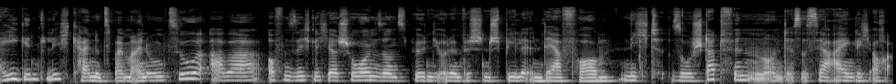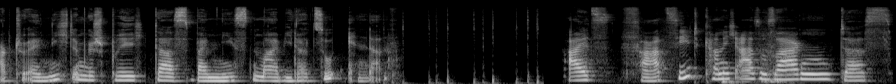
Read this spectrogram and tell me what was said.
eigentlich keine zwei Meinungen zu, aber offensichtlich ja schon, sonst würden die Olympischen Spiele in der Form nicht so stattfinden und es ist ja eigentlich auch aktuell nicht im Gespräch, das beim nächsten Mal wieder zu ändern. Als Fazit kann ich also sagen, dass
